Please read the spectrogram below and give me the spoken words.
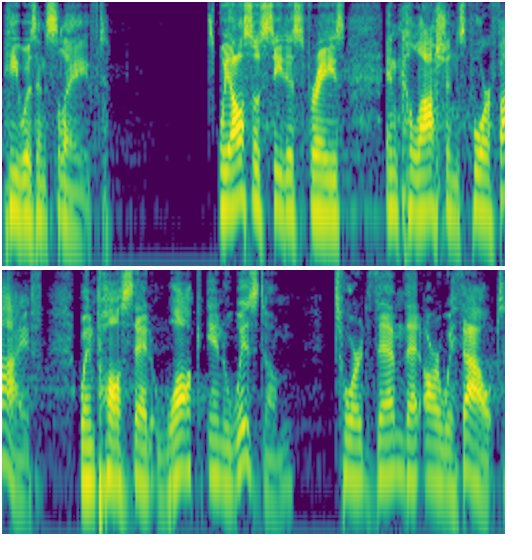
he was enslaved. We also see this phrase in Colossians 4 5, when Paul said, Walk in wisdom toward them that are without,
